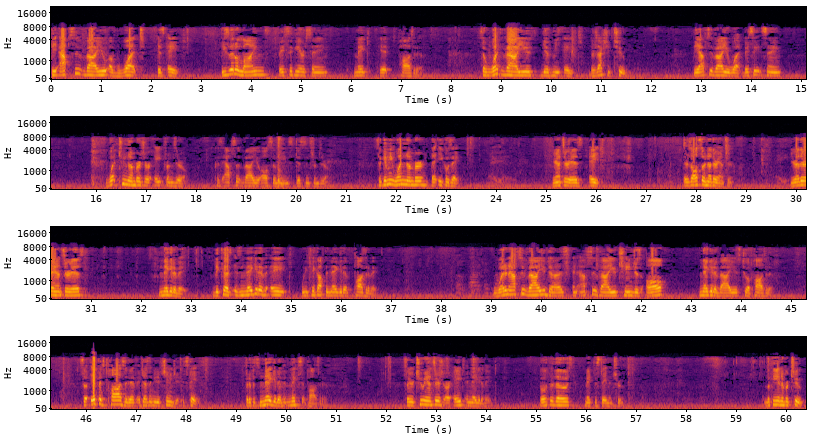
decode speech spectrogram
the absolute value of what is 8? These little lines basically are saying make it positive. So what values give me 8? There's actually two. The absolute value what? Basically it's saying what two numbers are 8 from 0? Because absolute value also means distance from 0. So give me one number that equals 8. Your answer is 8. There's also another answer. Your other answer is negative 8. Because is negative 8, when you take off the negative, positive 8? What an absolute value does, an absolute value changes all negative values to a positive. So if it's positive, it doesn't need to change it. It stays. But if it's negative, it makes it positive. So your two answers are 8 and negative 8. Both of those make the statement true. Looking at number 2.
